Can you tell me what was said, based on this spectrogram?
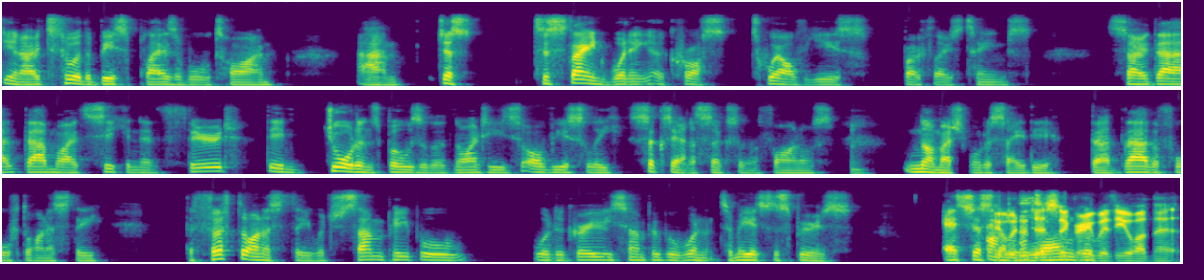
You know, two of the best players of all time. Um, just sustained winning across 12 years, both those teams. So they're, they're my second and third. Then Jordan's Bulls of the 90s, obviously, six out of six in the finals. Mm. Not much more to say there. They're, they're the fourth dynasty. The fifth dynasty, which some people would agree, some people wouldn't. To me, it's the Spurs. It's just I I a would that's- disagree with you on that.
